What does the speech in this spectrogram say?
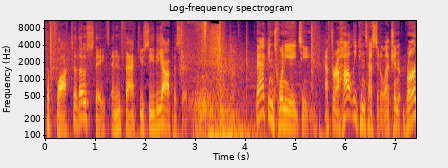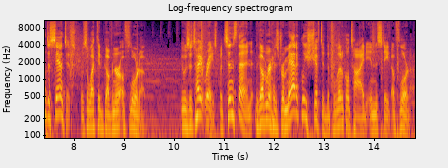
to flock to those states. And in fact, you see the opposite. Back in 2018, after a hotly contested election, Ron DeSantis was elected governor of Florida. It was a tight race, but since then, the governor has dramatically shifted the political tide in the state of Florida.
